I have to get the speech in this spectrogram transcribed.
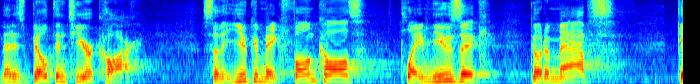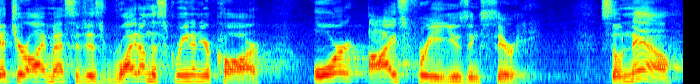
that is built into your car so that you can make phone calls, play music, go to maps, get your iMessages right on the screen in your car, or eyes free using Siri. So now,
